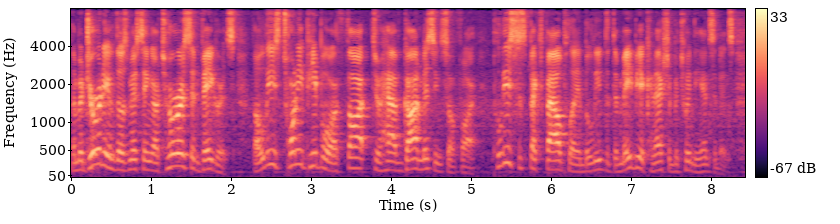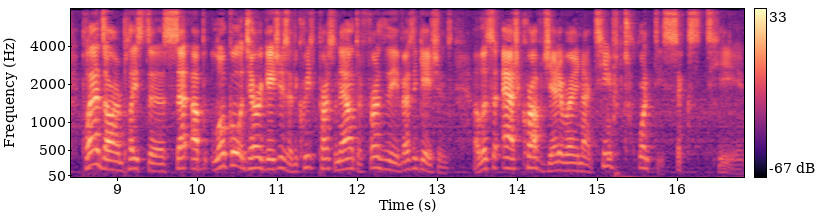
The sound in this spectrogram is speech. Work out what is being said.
The majority of those missing are tourists and vagrants. At least 20 people are thought to have gone missing so far. Police suspect foul play and believe that there may be a connection between the incidents. Plans are in place to set up local interrogations and increase personnel to further the investigations. Alyssa Ashcroft, January 19th, 2016.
